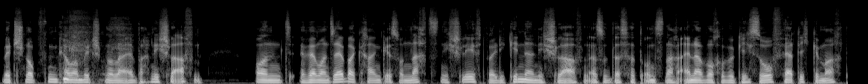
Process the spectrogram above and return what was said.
mit Schnupfen kann man mit Schnuller einfach nicht schlafen. Und wenn man selber krank ist und nachts nicht schläft, weil die Kinder nicht schlafen, also das hat uns nach einer Woche wirklich so fertig gemacht.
